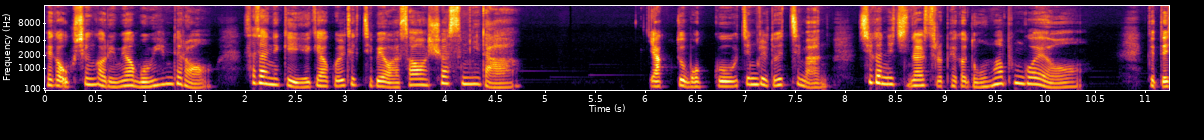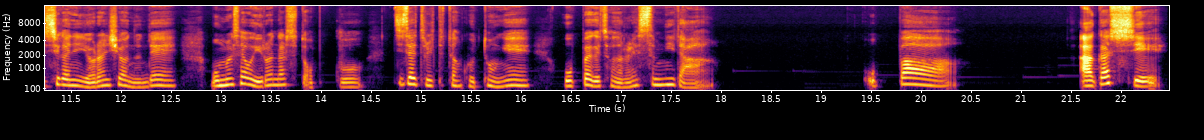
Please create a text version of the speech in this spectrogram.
배가 욱신거리며 몸이 힘들어 사장님께 얘기하고 일찍 집에 와서 쉬었습니다. 약도 먹고 찜질도 했지만 시간이 지날수록 배가 너무 아픈 거예요. 그때 시간이 11시였는데 몸을 세워 일어날 수도 없고 찢어질 듯한 고통에 오빠에게 전화를 했습니다. 오빠, 아가씨,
